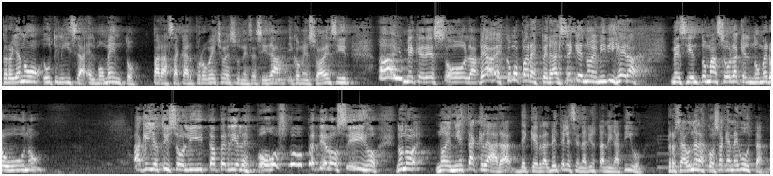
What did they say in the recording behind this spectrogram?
Pero ella no utiliza el momento para sacar provecho de su necesidad y comenzó a decir, ay, me quedé sola. Vea, es como para esperarse que Noemí dijera, me siento más sola que el número uno. Aquí yo estoy solita, perdí el esposo, perdí a los hijos. No, no, Noemí está clara de que realmente el escenario está negativo. Pero sabe una de las cosas que me gusta,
